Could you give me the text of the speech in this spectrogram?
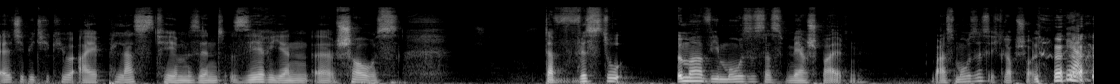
LGBTQI-Plus-Themen sind, Serien, äh, Shows, da wirst du immer wie Moses das Meer spalten. War es Moses? Ich glaube schon. Ja.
